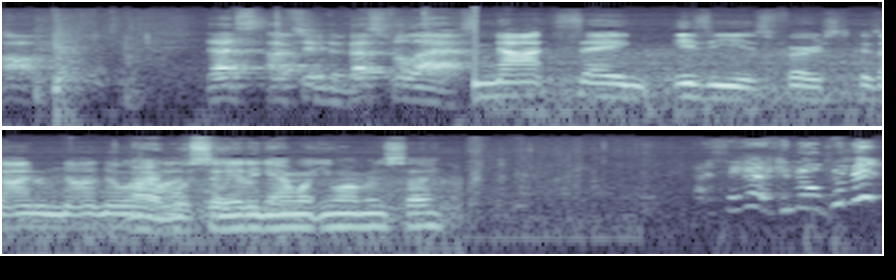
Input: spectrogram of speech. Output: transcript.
Oh, that's I've saved the best for last. I'm not saying Izzy is first because I do not know. All right, we'll say it again. What you want me to say? I think I can open it.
